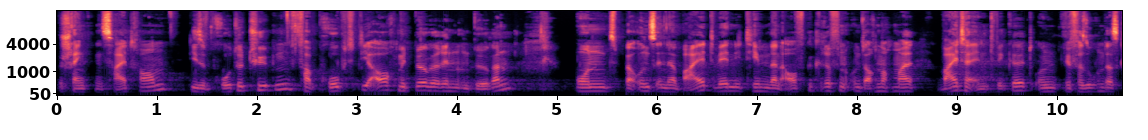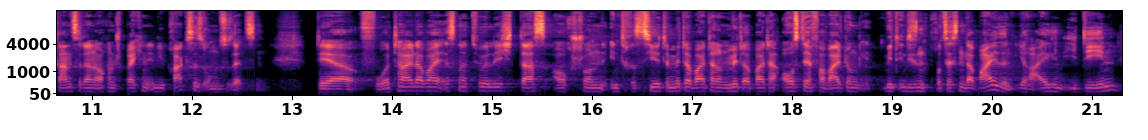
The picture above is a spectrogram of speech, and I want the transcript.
beschränkten Zeitraum diese Prototypen, verprobt die auch mit Bürgerinnen und Bürgern und bei uns in der Byte werden die Themen dann aufgegriffen und auch nochmal weiterentwickelt und wir versuchen das Ganze dann auch entsprechend in die Praxis umzusetzen. Der Vorteil dabei ist natürlich, dass auch schon interessierte Mitarbeiterinnen und Mitarbeiter aus der Verwaltung mit in diesen Prozessen dabei sind, ihre eigenen Ideen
